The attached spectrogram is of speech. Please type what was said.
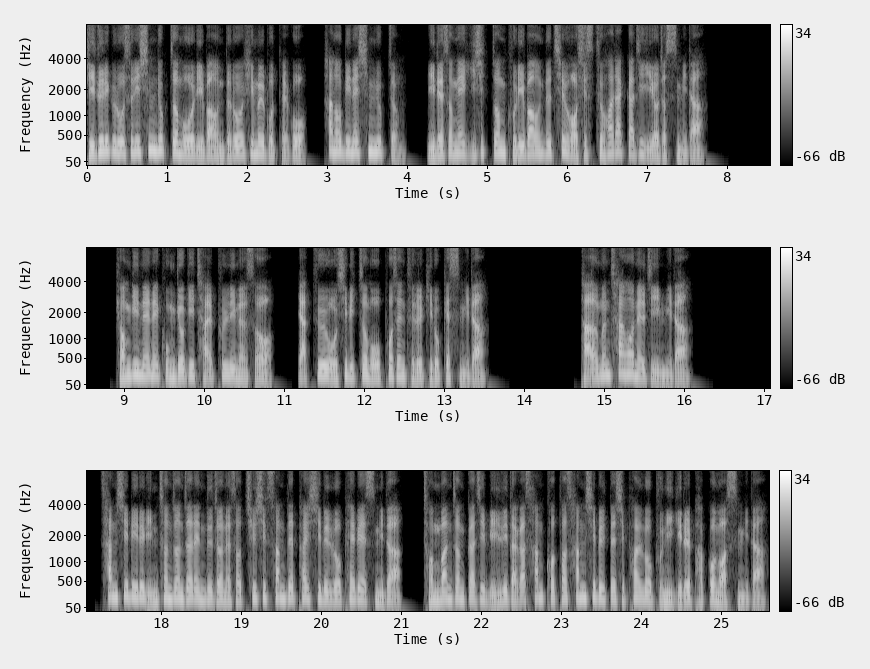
디드릭 로슨이 16.5 리바운드로 힘을 보태고 한호빈의 16점, 이대성의 20.9 리바운드 7 어시스트 활약까지 이어졌습니다. 경기 내내 공격이 잘 풀리면서 야투율 52.5%를 기록했습니다. 다음은 창원 LG입니다. 31일 인천전자랜드전에서 73대 81로 패배했습니다. 전반전까지 밀리다가 3쿼터 31대 18로 분위기를 바꿔놓았습니다.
